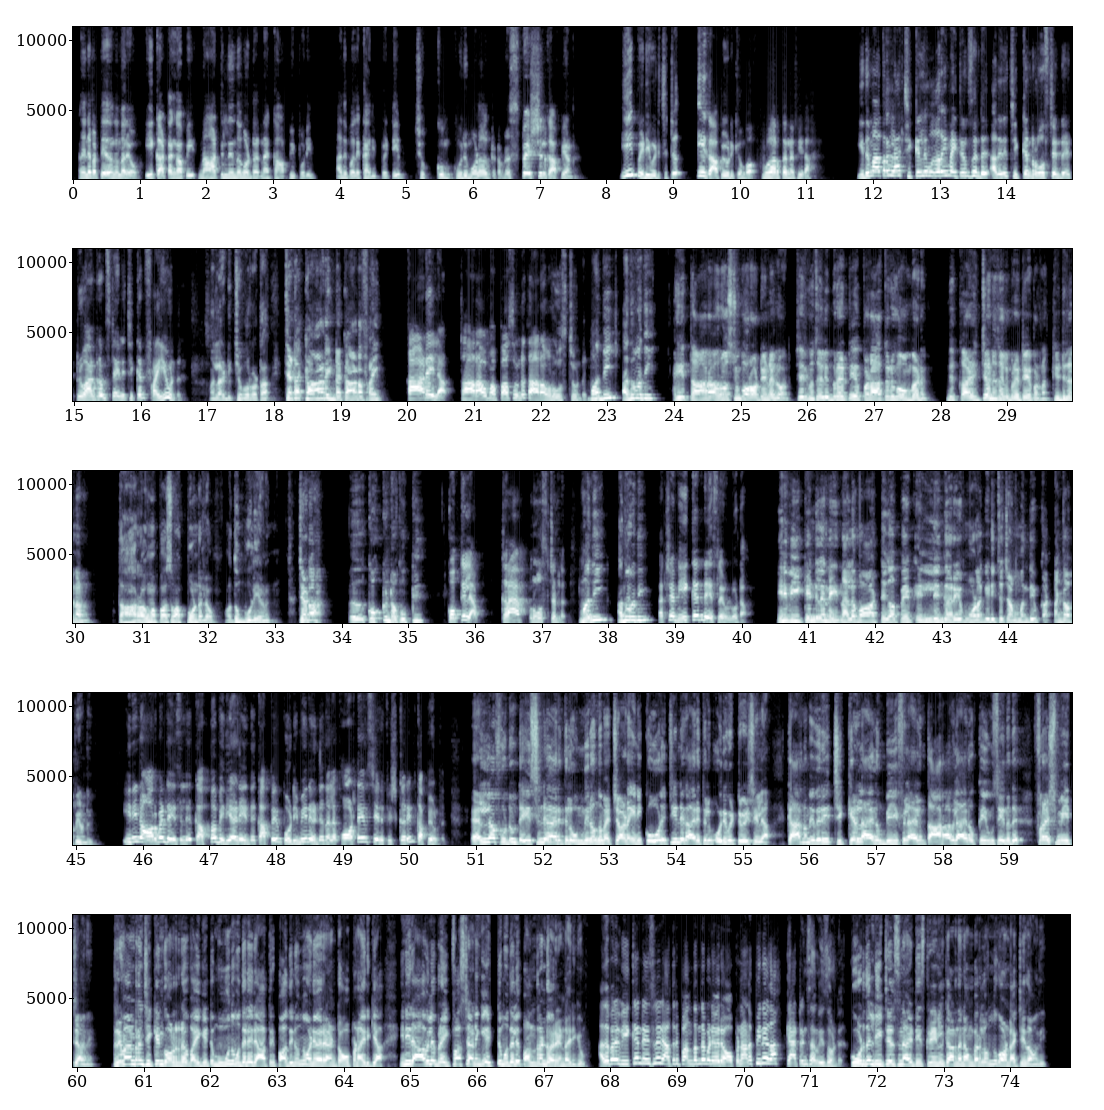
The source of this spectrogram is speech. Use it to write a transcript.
അതിന്റെ പ്രത്യേകത എന്താണെന്നറിയോ? ഈ കട്ടൻ കാപ്പി നാട്ടിൽ നിന്ന് കൊണ്ടുവരുന്ന കാപ്പിപ്പൊടി അതുപോലെ കരിപ്പെട്ടിയും ചുക്കും കുരുമുളകും കിട്ടുന്ന സ്പെഷ്യൽ കാപ്പിയാണ്. ഈ പിടി പിടിച്ചിട്ട് ഈ കാപ്പി കുടിക്കുമ്പോൾ വേറെ തന്നെ ഫീലാ ഇത് മാത്രമല്ല ചിക്കനിൽ വേറെയും ഐറ്റംസ് ഉണ്ട്. അതായത് ചിക്കൻ റോസ്റ്റ് ഉണ്ട് ട്രിവാൻഡ്രം സ്റ്റൈലിൽ ചിക്കൻ ഫ്രൈയും ഉണ്ട്. നല്ല അടിച്ച പൊറോട്ട. ചേട്ടാ കാട ഉണ്ട് കാട ഫ്രൈ കാടയില്ല. താറാവും മപ്പാസും ഉണ്ട് താറാവും റോസ്റ്റും ഉണ്ട്. മതി അത് മതി. ഈ താറാവ് റോസ്റ്റും പൊറോട്ടയും ഉണ്ടല്ലോ. ശരിക്കും സെലിബ്രേറ്റ് ചെയ്യപ്പെടാത്തൊരു കോമ്പാണ് ഇത് കഴിച്ചാണ് സെലിബ്രേറ്റ് ചെയ്യപ്പെടണം. കിടിലനാണ്. താറാവും അപ്പാസും അപ്പം ഉണ്ടല്ലോ. അതും പുളിയാണ്. ചേട്ടാ കൊക്കുണ്ടോ കൊക്ക്? കൊക്കില്ല. ക്രാബ് റോസ്റ്റ് ഉണ്ട്. മതി അത് മതി. പക്ഷെ വീക്കെൻഡ് ഡേയ്സിലേ ഉള്ളൂ കേട്ടോ ഇനി വീക്കെൻഡിൽ തന്നെ നല്ല വാട്ടുകപ്പയും എല്ലും കറിയും മുളകിടിച്ച ചമ്മന്തിയും കട്ടൻ കാപ്പിയും ഉണ്ട്. ഇനി നോർമൽ ഡേയ്സിൽ കപ്പ ബിരിയാണി ഉണ്ട് കപ്പയും പൊടിമീനും ഉണ്ട് നല്ല കോട്ടയം സ്റ്റൈൽ ഫിഷ് കറിയും കപ്പയും ഉണ്ട്. എല്ലാ ഫുഡും ടേസ്റ്റിന്റെ കാര്യത്തിൽ ഒന്നിനൊന്ന് മെച്ചമാണ് ഇനി ക്വാളിറ്റിന്റെ കാര്യത്തിലും ഒരു വിട്ടുവീഴ്ചയില്ല. കാരണം ഇവർ ചിക്കനിലായാലും ബീഫിലായാലും താറാവിലായാലും ഒക്കെ യൂസ് ചെയ്യുന്നത് ഫ്രഷ് മീറ്റ് ആണ്. ട്രിവാൻഡ്രം ചിക്കൻ കോർണർ വൈകിട്ട് മൂന്ന് മുതൽ രാത്രി പതിനൊന്ന് മണി വരെയാണ് ഓപ്പൺ ആയിരിക്കുക. ഇനി രാവിലെ ബ്രേക്ക്ഫാസ്റ്റ് ആണെങ്കിൽ എട്ട് മുതൽ പന്ത്രണ്ട് വരെ ഉണ്ടായിരിക്കും. അതേപോലെ വീക്കെൻഡ് ഡേയ്സിൽ രാത്രി പന്ത്രണ്ട് മണി വരെ ഓപ്പൺ ആണ്. പിന്നെ ഇതാ കാറ്ററിംഗ് സർവീസും ഉണ്ട്. കൂടുതൽ ഡീറ്റെയിൽസിനായിട്ട് ഈ സ്ക്രീനിൽ കാണുന്ന നമ്പറിൽ ഒന്ന് കോൺടാക്ട് ചെയ്താൽ മതി.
